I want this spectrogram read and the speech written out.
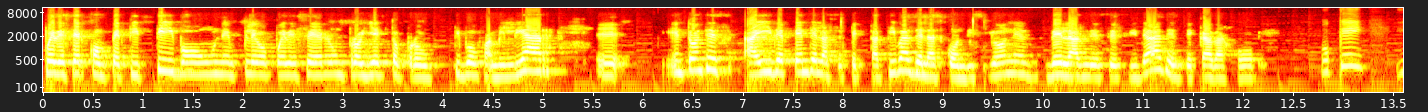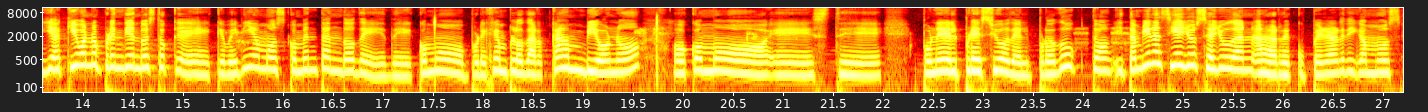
puede ser competitivo, un empleo puede ser un proyecto productivo familiar. Eh, entonces ahí depende las expectativas de las condiciones, de las necesidades de cada joven. Ok, y aquí van aprendiendo esto que, que veníamos comentando de, de, cómo, por ejemplo, dar cambio, ¿no? O cómo, este, poner el precio del producto. Y también así ellos se ayudan a recuperar digamos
